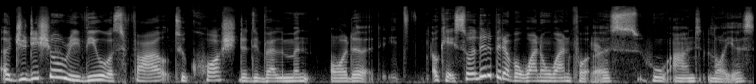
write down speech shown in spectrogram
a judicial review was filed to quash the development order. It's, okay, so a little bit of a 101 for us who aren't lawyers.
